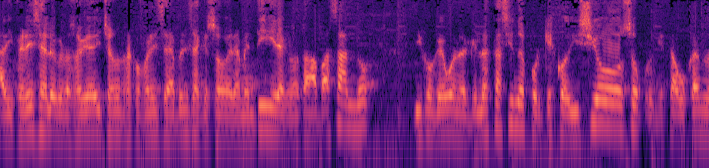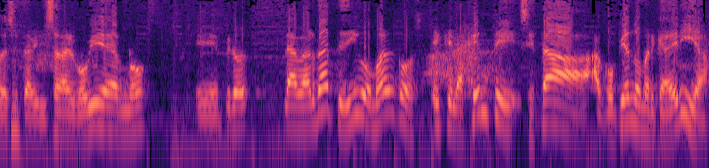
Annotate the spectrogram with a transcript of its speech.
a diferencia de lo que nos había dicho en otras conferencias de prensa, que eso era mentira, que no estaba pasando, dijo que bueno, el que lo está haciendo es porque es codicioso, porque está buscando desestabilizar al gobierno, eh, pero la verdad te digo, Marcos, es que la gente se está acopiando mercadería,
